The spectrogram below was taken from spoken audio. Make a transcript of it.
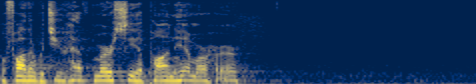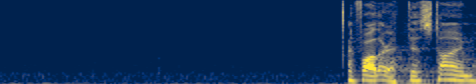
Oh, Father, would you have mercy upon him or her? And Father, at this time,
